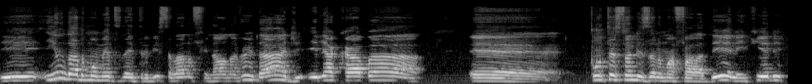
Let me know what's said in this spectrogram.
E em um dado momento da entrevista, lá no final, na verdade, ele acaba é, contextualizando uma fala dele, em que ele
